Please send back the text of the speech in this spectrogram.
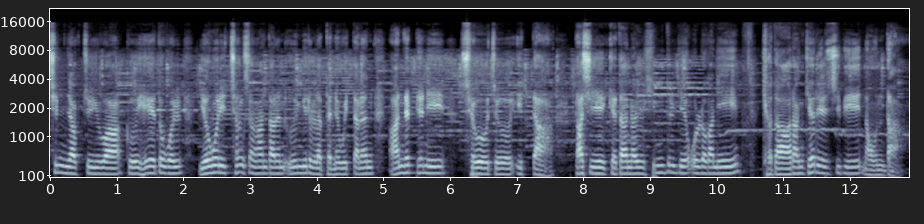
침략주의와 그 해독을 영원히 청성한다는 의미를 나타내고 있다는 안내편이 세워져 있다. 다시 계단을 힘들게 올라가니 커다란 결의집이 나온다.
